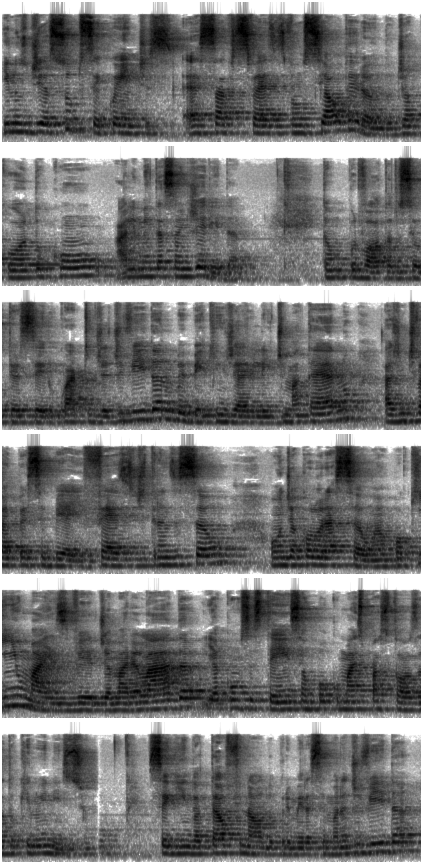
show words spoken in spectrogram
e nos dias subsequentes essas fezes vão se alterando de acordo com a alimentação ingerida. Então, por volta do seu terceiro, quarto dia de vida, no bebê que ingere leite materno, a gente vai perceber aí fezes de transição, onde a coloração é um pouquinho mais verde amarelada e a consistência é um pouco mais pastosa do que no início. Seguindo até o final da primeira semana de vida,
